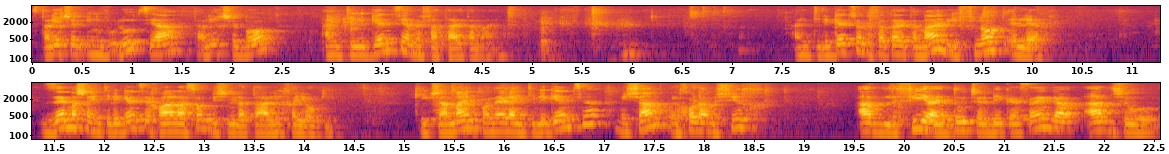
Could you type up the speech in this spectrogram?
זה תהליך של אינבולוציה, תהליך שבו האינטליגנציה מפתה את ה mind. האינטליגנציה מפתה את ה mind לפנות אליה. זה מה שהאינטליגנציה יכולה לעשות בשביל התהליך היוגי. כי כשה mind פונה לאינטליגנציה, משם הוא יכול להמשיך עד לפי העדות של B.K.S. Iyengar, עד שהוא,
